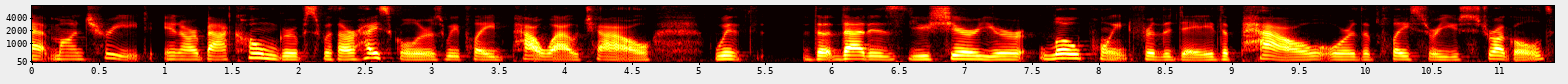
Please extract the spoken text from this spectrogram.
at Montreat in our back home groups with our high schoolers, we played Pow Wow Chow, with the, that is you share your low point for the day, the pow or the place where you struggled,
